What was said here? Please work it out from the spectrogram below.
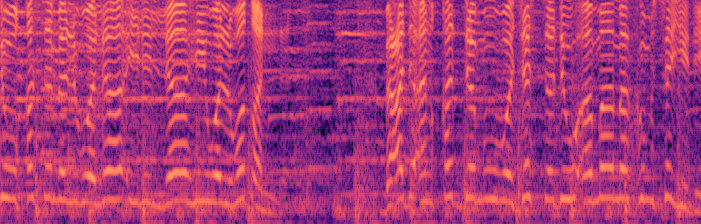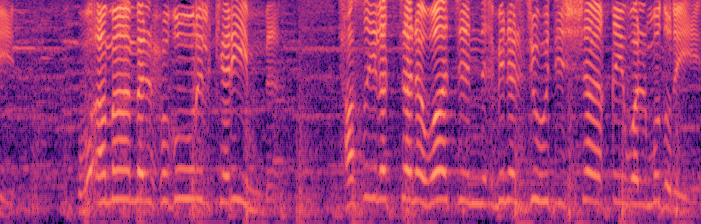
أدوا قسم الولاء لله والوطن بعد أن قدموا وجسدوا أمامكم سيدي وأمام الحضور الكريم حصيلة سنوات من الجهد الشاق والمضني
